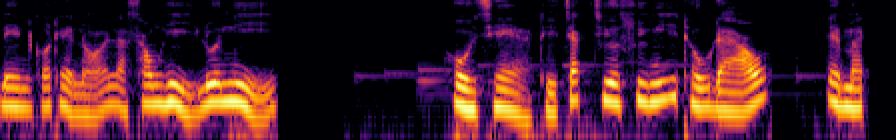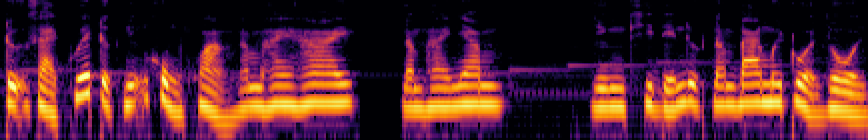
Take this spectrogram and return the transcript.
nên có thể nói là song hỉ luôn nhỉ. Hồi trẻ thì chắc chưa suy nghĩ thấu đáo để mà tự giải quyết được những khủng hoảng năm 22, năm 25. Nhưng khi đến được năm 30 tuổi rồi,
